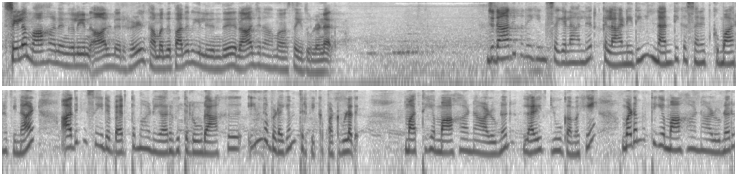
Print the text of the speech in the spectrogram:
சில மாகாணங்களின் ஆளுநர்கள் தமது பதவியிலிருந்து ராஜினாமா செய்துள்ளனர். ஜனாதிபதியின் செயலாளர் கலாநிதி நந்திக சனித்குமாரவினால் அதிவிசேட வர்த்தமானி அறிவித்தலூடாக இந்த விடயம் தெரிவிக்கப்பட்டுள்ளது. மத்திய மாகாண ஆளுநர் லலித் யூகமகே வடமத்திய மாகாண ஆளுநர்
